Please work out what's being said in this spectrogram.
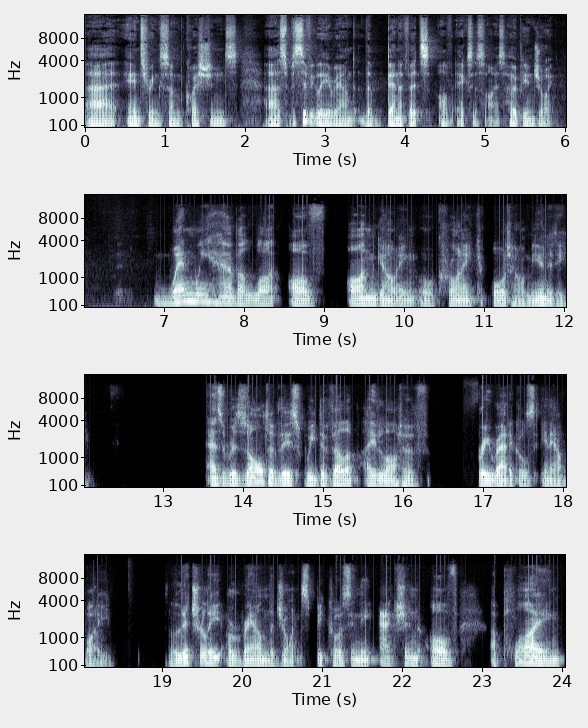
uh, answering some questions uh, specifically around the benefits of exercise. Hope you enjoy. When we have a lot of ongoing or chronic autoimmunity, as a result of this, we develop a lot of free radicals in our body literally around the joints because in the action of applying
